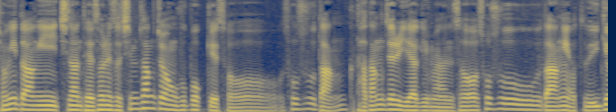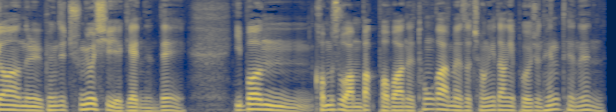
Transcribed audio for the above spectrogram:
정의당이 지난 대선에서 심상정 후보께서 소수당 다당제를 이야기하면서 소수당의 어떤 의견을 굉장히 중요시 얘기했는데 이번 검수 완박 법안을 통과하면서 정의당이 보여준 행태는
